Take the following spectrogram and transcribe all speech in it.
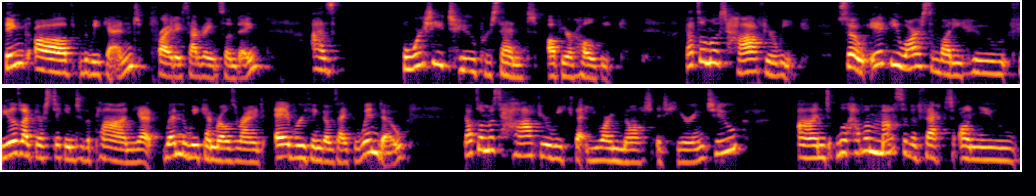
Think of the weekend, Friday, Saturday, and Sunday, as 42% of your whole week. That's almost half your week. So if you are somebody who feels like they're sticking to the plan, yet when the weekend rolls around, everything goes out the window, that's almost half your week that you are not adhering to and will have a massive effect on you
